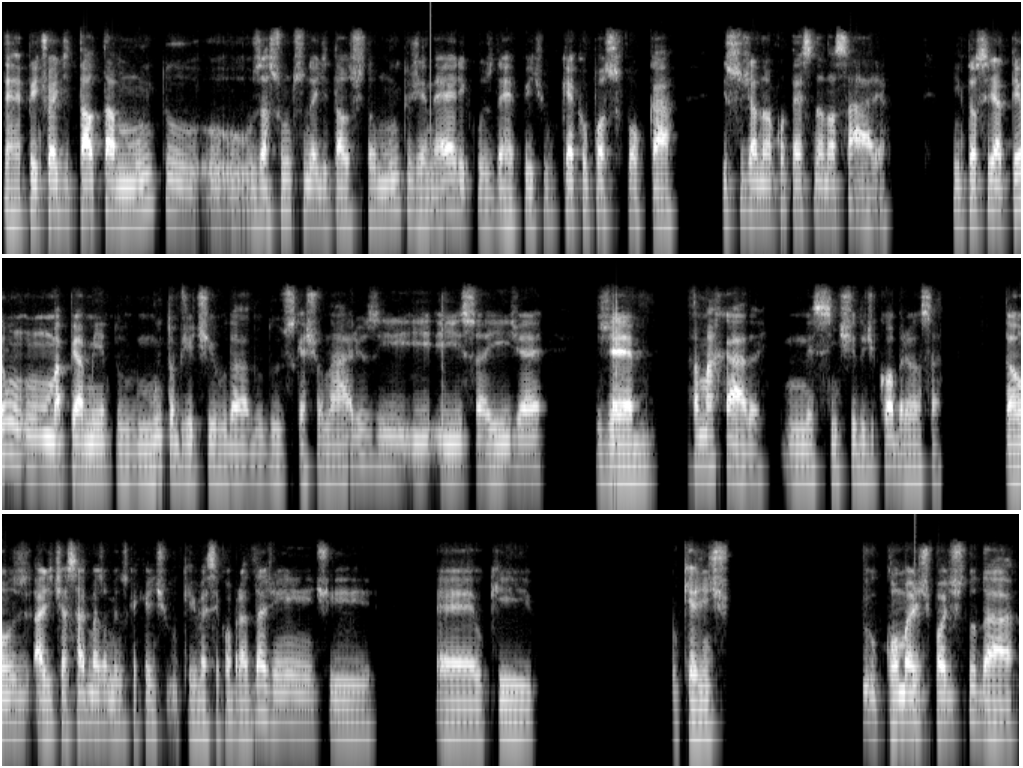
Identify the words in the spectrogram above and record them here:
de repente o edital está muito, os assuntos no edital estão muito genéricos, de repente o que é que eu posso focar? Isso já não acontece na nossa área. Então você já tem um, um mapeamento muito objetivo da, do, dos questionários e, e, e, isso aí já é, já é tá marcada nesse sentido de cobrança. Então a gente já sabe mais ou menos o que, é gente, o que vai ser cobrado da gente, é, o que o que a gente como a gente pode estudar.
